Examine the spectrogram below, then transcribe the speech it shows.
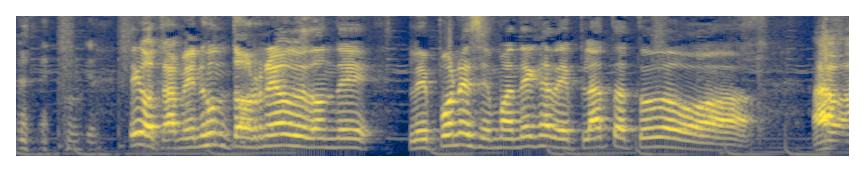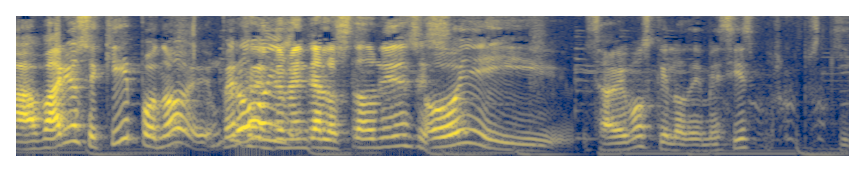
Digo, también un torneo donde le pones en bandeja de plata todo a, a- a varios equipos, ¿no? Pero hoy, a los estadounidenses. hoy sabemos que lo de Messi es pues, que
